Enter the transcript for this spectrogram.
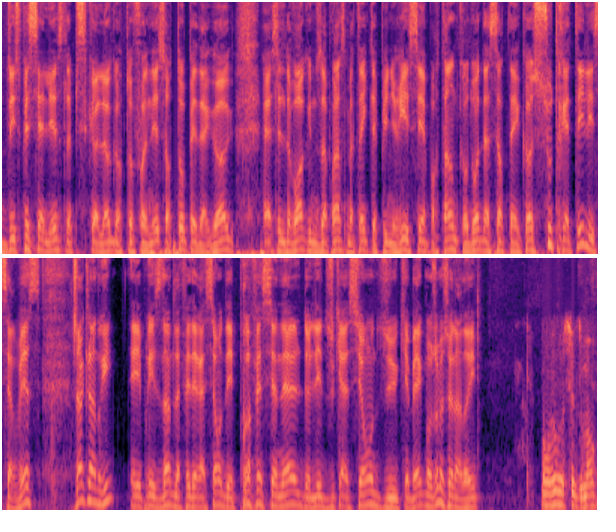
des spécialistes, le psychologue, orthophoniste, orthopédagogue. Euh, c'est le devoir qui nous apprend ce matin que la pénurie est si importante qu'on doit, dans certains cas, sous-traiter les services. Jacques Landry est président de la Fédération des professionnels de l'éducation du Québec. Bonjour, Monsieur Landry. Bonjour, M. Dumont.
